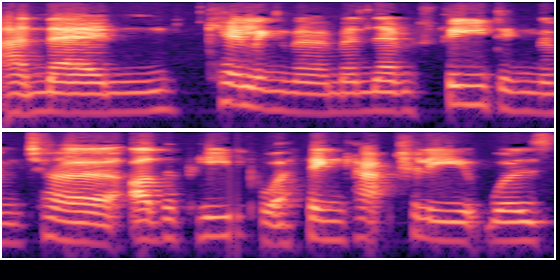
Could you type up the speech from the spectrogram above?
and then killing them and then feeding them to other people. I think actually it was,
